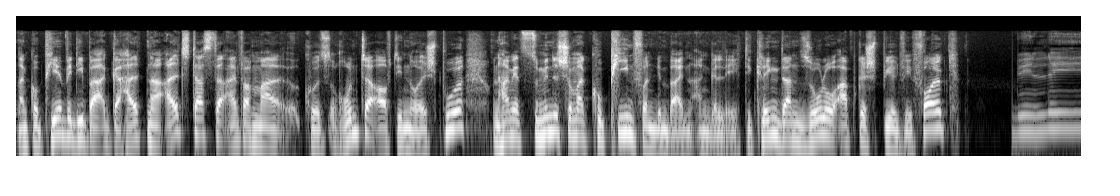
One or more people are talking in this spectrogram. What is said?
Dann kopieren wir die bei gehaltener Alt-Taste einfach mal kurz runter auf die neue Spur und haben jetzt zumindest schon mal Kopien von den beiden angelegt. Die klingen dann solo abgespielt wie folgt. Believe.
